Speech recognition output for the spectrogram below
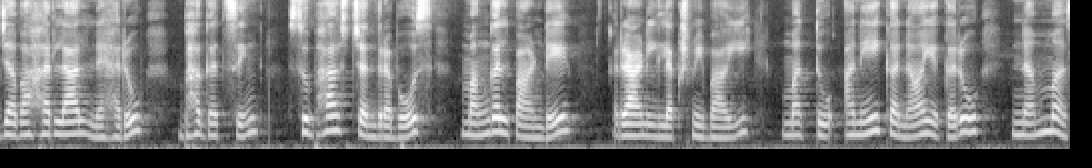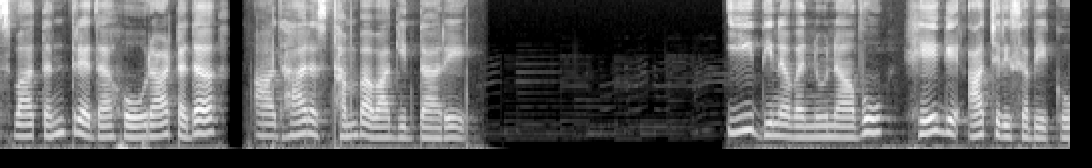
ಜವಾಹರ್ಲಾಲ್ ನೆಹರು, ಭಗತ್ ಸಿಂಗ್, ಸುಭಾಷ್ ಚಂದ್ರ ಬೋಸ್, ಮಂಗಲ್ ಪಾಂಡೆ, ರಾಣಿ ಲಕ್ಷ್ಮೀಬಾಯಿ ಮತ್ತು ಅನೇಕ ನಾಯಕರು ನಮ್ಮ ಸ್ವಾತಂತ್ರ್ಯದ ಹೋರಾಟದ ಆಧಾರ ಸ್ತಂಭವಾಗಿದ್ದಾರೆ ಈ ದಿನವನ್ನು ನಾವು ಹೇಗೆ ಆಚರಿಸಬೇಕು?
